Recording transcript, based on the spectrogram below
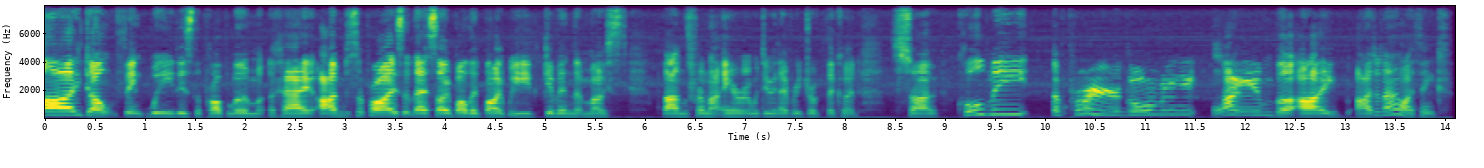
I don't think weed is the problem, okay? I'm surprised that they're so bothered by weed, given that most bands from that era were doing every drug they could. So, call me a prude, call me lame, but I, I don't know. I think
